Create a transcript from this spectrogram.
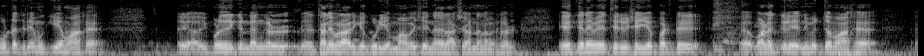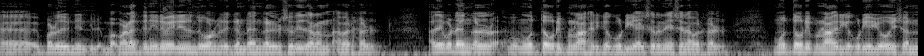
கூட்டத்திலே முக்கியமாக இப்பொழுது இருக்கின்ற எங்கள் தலைவராக இருக்கக்கூடிய மாவை சீனராஜ அண்ணன் அவர்கள் ஏற்கனவே தெரிவு செய்யப்பட்டு வழக்கிலே நிமித்தமாக இப்பொழுது வழக்கு நிலுவையில் இருந்து கொண்டிருக்கின்ற எங்கள் ஸ்ரீதரன் அவர்கள் அதைவிட எங்கள் மூத்த உறுப்பினராக இருக்கக்கூடிய சிறுநேசன் அவர்கள் மூத்த உறுப்பினராக இருக்கக்கூடிய யோகிசன்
